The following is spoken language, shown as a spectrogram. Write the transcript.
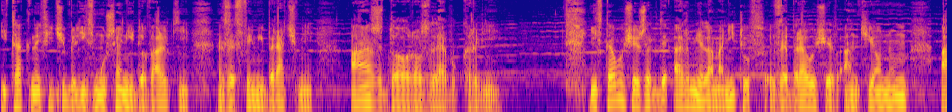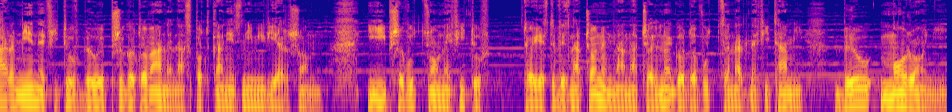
i tak Nefici byli zmuszeni do walki ze swymi braćmi, aż do rozlewu krwi. I stało się, że gdy armie Lamanitów zebrały się w Antionum, armie Nefitów były przygotowane na spotkanie z nimi wierszą. I przywódcą Nefitów, to jest wyznaczonym na naczelnego dowódcę nad Nefitami, był Moroni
